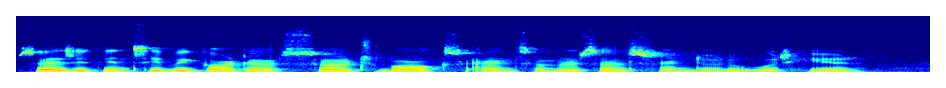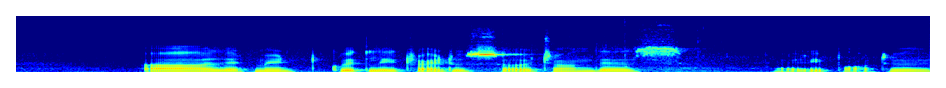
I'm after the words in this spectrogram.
So as you can see, we got a search box and some results rendered over here. Uh, let me quickly try to search on this. Harry Potter.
